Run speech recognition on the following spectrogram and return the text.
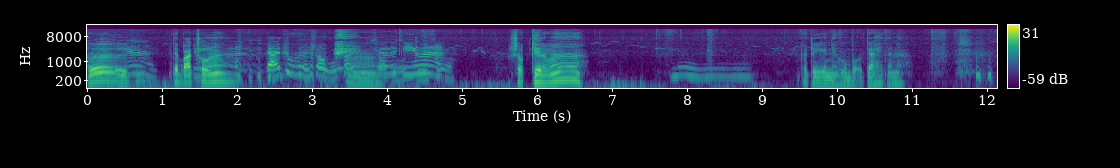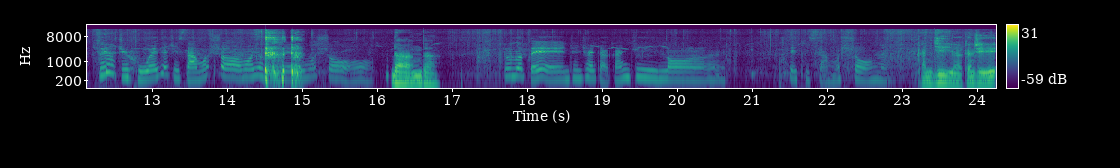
Nha thế bát cho cũng phải À. Mà. cho kia là mà. Cái trí cái này không bộ trái hết cả nè thế là chỉ hùi thế chỉ sao mà so mà giờ cái mà so đà cũng đà tôi lo té chân chạy trả cái gì lo thế chỉ sao mà so nè cái gì à cái gì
